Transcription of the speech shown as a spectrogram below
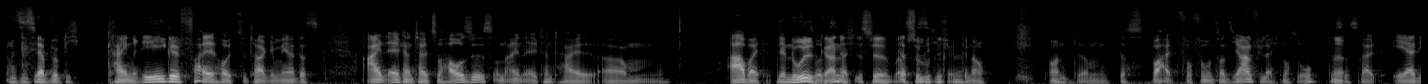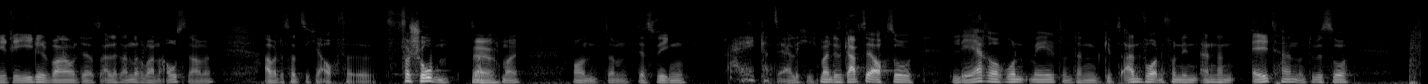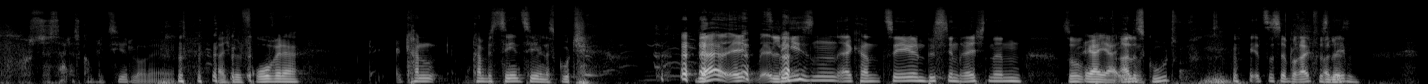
es ist ja wirklich kein Regelfall heutzutage mehr, dass ein Elternteil zu Hause ist und ein Elternteil ähm, arbeitet. Ja, null, So, gar das nicht. Ist ja Das absolut ist nicht mehr. Genau. Und ähm, das war halt vor 25 Jahren vielleicht noch so, dass Ja. es halt eher die Regel war und das alles andere war eine Ausnahme. Aber das hat sich ja auch ver verschoben, sage Ja, ja. ich mal. Und ähm, deswegen, ey, ganz ehrlich, ich meine, das gab es ja auch so Lehrerrundmails und dann gibt es Antworten von den anderen Eltern und du bist so, ist das alles kompliziert, Leute. Ich bin froh, wenn er kann, kann bis 10 zählen, ist gut. Ja, ey, lesen, er kann zählen, ein bisschen rechnen, so Ja, ja, alles eben. gut. Jetzt ist er bereit fürs das- Leben.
